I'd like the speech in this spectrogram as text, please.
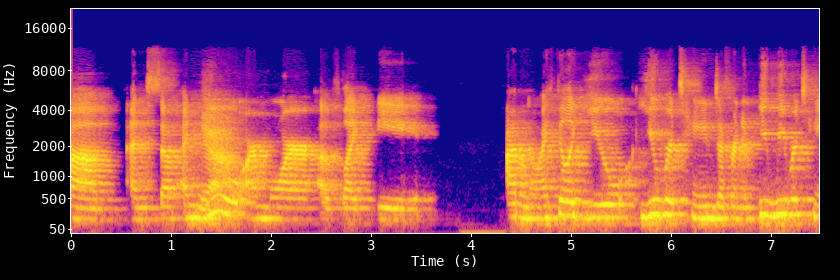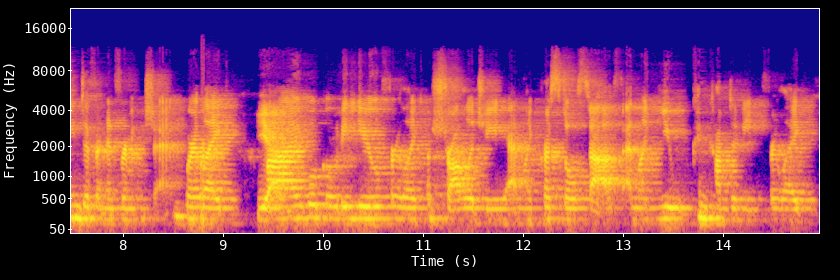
Um, and so and Yeah. you are more of like the I don't know, I feel like you you retain different you, we retain different information where like Yeah. I will go to you for like astrology and like crystal stuff, and like you can come to me for like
